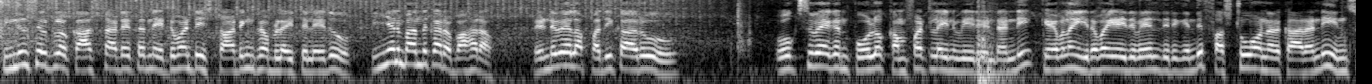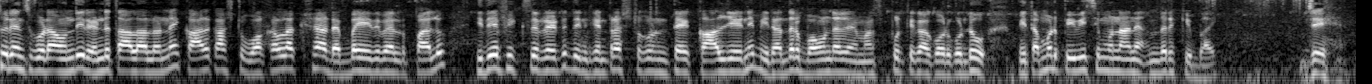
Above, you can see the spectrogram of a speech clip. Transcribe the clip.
సింగిల్ సెల్ఫ్లో కార్ స్టార్ట్ అవుతుంది. ఎటువంటి స్టార్టింగ్ ట్రబుల్ అయితే లేదు. ఇంజన్ బంద్ కారు బహారావు రెండు వేల పది car Volkswagen Polo Comfortline variant అండి. కేవలం ఇరవై ఐదు వేలు తిరిగింది. ఫస్ట్ ఓనర్ కార్ అండి. ఇన్సూరెన్స్ కూడా ఉంది. రెండు తాళాలు ఉన్నాయి. కార్ కాస్ట్ ఒక లక్ష డెబ్బై ఐదు వేల రూపాయలు. ఇదే ఫిక్స్డ్ రేటు దీనికి ఇంట్రెస్ట్ ఉంటే కాల్ చేయండి. మీరందరూ బాగుండాలని మనస్ఫూర్తిగా కోరుకుంటూ మీ తమ్ముడు పీవీసీ మున్నాని అందరికీ బాయ్ జై హింద్.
